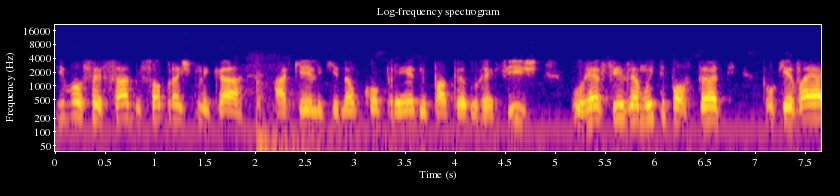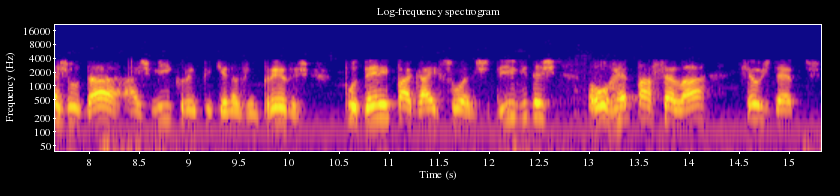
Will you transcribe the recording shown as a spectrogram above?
E você sabe, só para explicar aquele que não compreende o papel do refis, o refis é muito importante porque vai ajudar as micro e pequenas empresas poderem pagar as suas dívidas ou reparcelar seus débitos.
